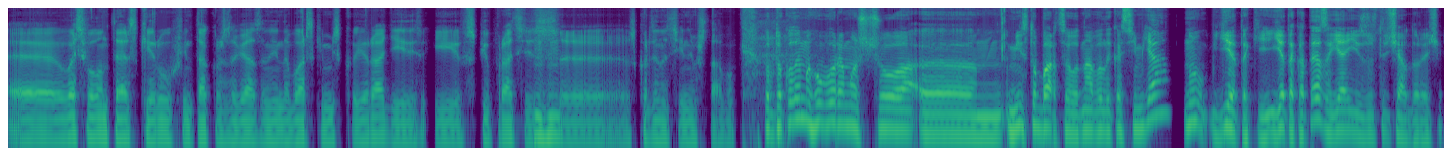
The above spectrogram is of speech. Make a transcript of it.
е, весь волонтерський рух. Він також зав'язаний на Барській міської раді і, і в співпраці з, е, з координаційним штабом. Тобто, коли ми говоримо, що е, місто Бар це одна велика сім'я, ну є такі, є така теза, я її зустрічав, до речі.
